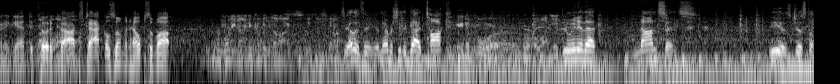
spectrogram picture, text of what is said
And again, Dakota Cox tackles him and helps him up. Number 49, Dakota Cox with the stop. That's the other thing. You'll never see the guy talk Gain of four for Hawaii. or do any of that nonsense. He is just a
